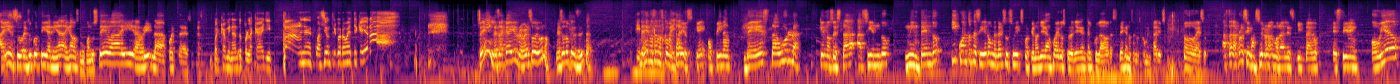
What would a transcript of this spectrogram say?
ahí en, su, en su cotidianidad, digamos, como cuando usted va a ir a abrir la puerta de su casa. Voy caminando por la calle y ¡pam! Una ecuación trigonométrica y yo ¡no! Sí, le saca ahí el reverso de uno, eso es lo que necesita. Déjenos en los comentarios qué opinan de esta burla que nos está haciendo Nintendo y cuántos decidieron vender sus Switch porque no llegan juegos, pero llegan calculadoras. Déjenos en los comentarios todo eso. Hasta la próxima. Soy Ronald Morales, Geek Steven Oviedo.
